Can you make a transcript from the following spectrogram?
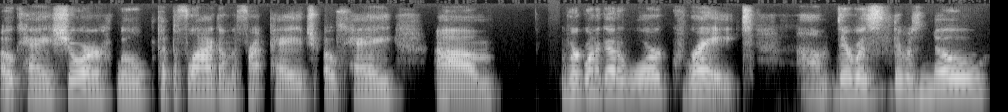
okay sure we'll put the flag on the front page okay um, we're going to go to war great. Um, there was there was no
